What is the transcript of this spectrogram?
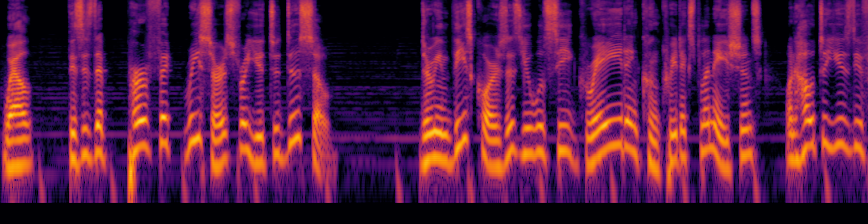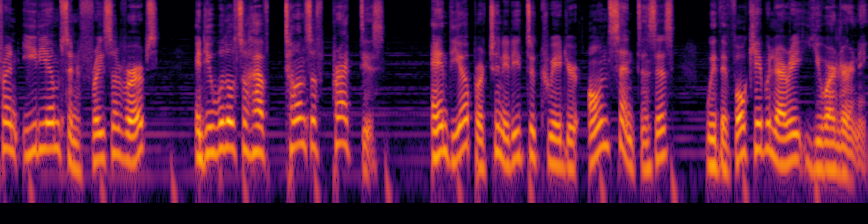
Well, this is the perfect resource for you to do so. During these courses, you will see great and concrete explanations on how to use different idioms and phrasal verbs, and you will also have tons of practice and the opportunity to create your own sentences with the vocabulary you are learning.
